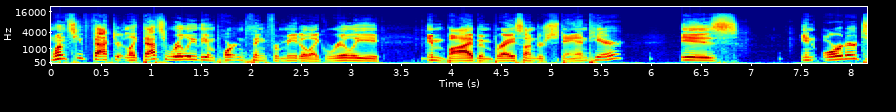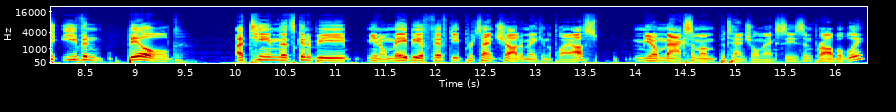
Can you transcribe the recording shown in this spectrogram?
once you factor like that's really the important thing for me to like really imbibe, embrace, understand here is in order to even build a team that's going to be, you know, maybe a 50% shot of making the playoffs, you know, maximum potential next season, probably.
